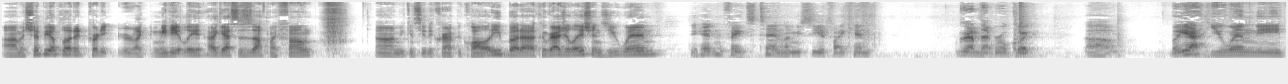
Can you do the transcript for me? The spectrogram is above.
um, it should be uploaded pretty, like immediately, I guess. This is off my phone. Um, you can see the crappy quality, but uh, congratulations. You win the Hidden Fates tin. Let me see if I can grab that real quick. Um, but yeah, you win the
